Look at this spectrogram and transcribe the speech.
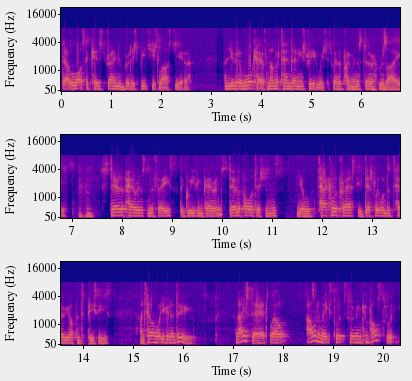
that lots of kids drowned in British beaches last year. And you're going to walk out of number 10 Downing Street, which is where the Prime Minister resides, mm-hmm. stare the parents in the face, the grieving parents, stare the politicians, you know, tackle the press who desperately want to tear you up into pieces, and tell them what you're going to do. And I said, well, I want to make swimming compulsory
